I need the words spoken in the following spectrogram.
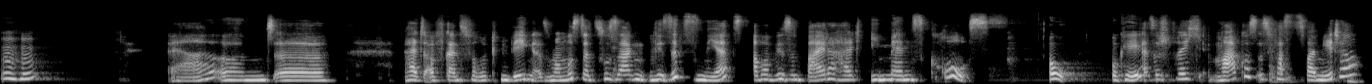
Mhm. Ja, und äh, halt auf ganz verrückten Wegen. Also man muss dazu sagen, wir sitzen jetzt, aber wir sind beide halt immens groß. Oh, okay. Also sprich, Markus ist fast zwei Meter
